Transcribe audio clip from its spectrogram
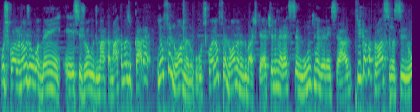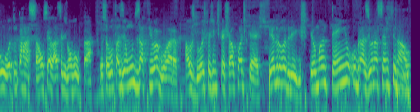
O Escola não jogou bem esse jogo de mata-mata, mas o cara é um fenômeno. O Escola é um fenômeno do basquete, ele merece ser muito reverenciado. Fica pra próxima, se, ou outra encarnação, sei lá se eles vão voltar. Eu só vou fazer um desafio agora, aos dois, pra gente fechar o podcast. Pedro Rodrigues, eu mantenho o Brasil na semifinal.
